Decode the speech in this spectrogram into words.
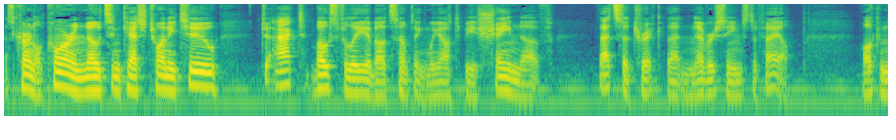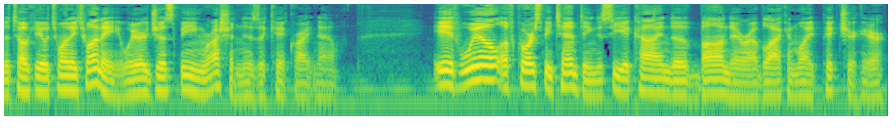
As Colonel Korn notes in Catch 22, to act boastfully about something we ought to be ashamed of, that's a trick that never seems to fail. Welcome to Tokyo 2020, where just being Russian is a kick right now. It will, of course, be tempting to see a kind of Bond era black and white picture here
